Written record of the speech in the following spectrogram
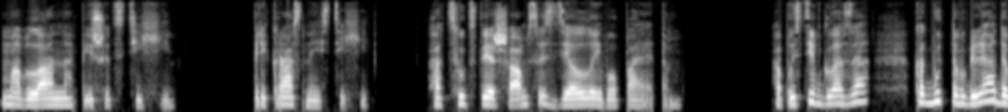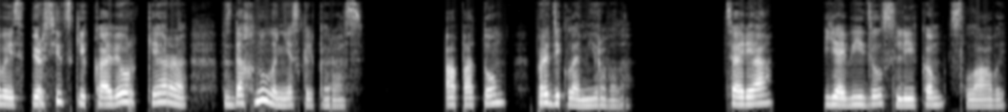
Мавлана пишет стихи. Прекрасные стихи. Отсутствие Шамса сделало его поэтом. Опустив глаза, как будто вглядываясь в персидский ковер, Кера вздохнула несколько раз, а потом продекламировала. Царя я видел с ликом славы,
